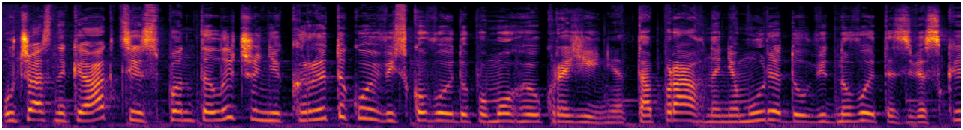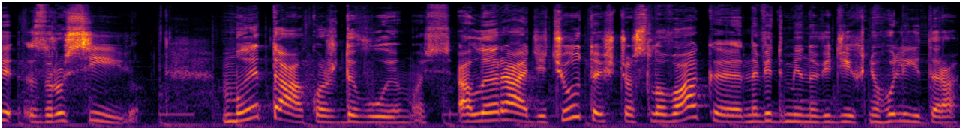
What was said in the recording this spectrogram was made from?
Учасники акції спантеличені критикою військової допомоги Україні та прагненням уряду відновити зв'язки з Росією. Ми також дивуємось, але раді чути, що словаки, на відміну від їхнього лідера,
